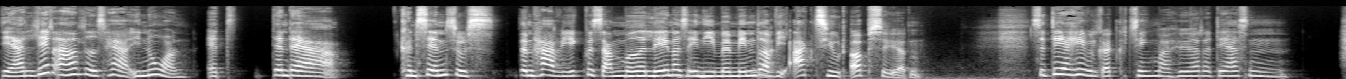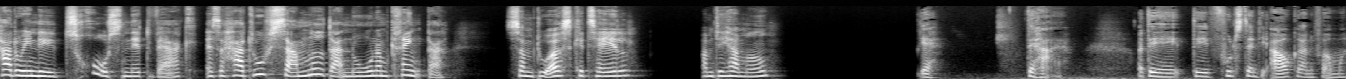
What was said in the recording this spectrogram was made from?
det er lidt anderledes her i Norden, at den der konsensus, den har vi ikke på samme måde at læne os ind i, medmindre vi aktivt opsøger den. Så det, jeg helt vildt godt kunne tænke mig at høre dig, det er sådan, har du egentlig et trosnetværk? Altså har du samlet dig nogen omkring dig, som du også kan tale om det her med? Ja, det har jeg. Og det, det er fuldstændig afgørende for mig.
